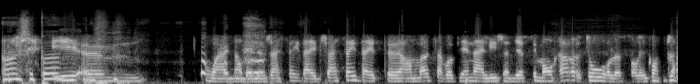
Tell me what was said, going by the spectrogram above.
Ah, je sais pas. Et, Ouais, non, ben là, j'essaie d'être, j'essaie d'être en mode, ça va bien aller, Geneviève. C'est mon grand retour, là, sur les comptes. OK,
